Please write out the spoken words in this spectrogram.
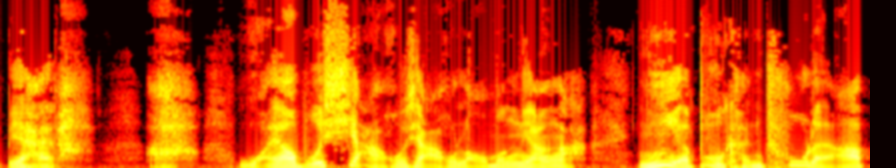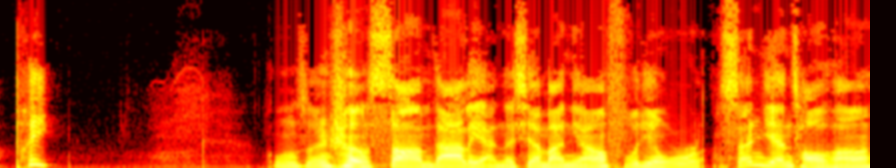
别害怕啊！我要不吓唬吓唬老蒙娘啊，你也不肯出来啊！呸！公孙胜 丧不搭脸的，先把娘扶进屋了。三间草房，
